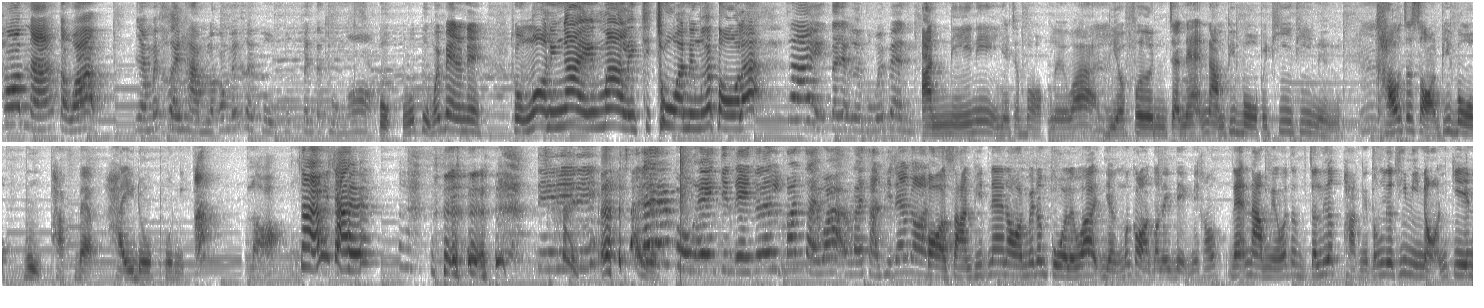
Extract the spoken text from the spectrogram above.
ชอบนะ แต่ว่ายังไม่เคยทำแล้วก็ไม่เคยปลูกปลูกเป็นแต่ถั่วงอก ปลูกโอ้ปลูกไม่เป็นอันนี่ถั่วงอกนี่ง่ายมากเลยชิชวนหนึ่งมันก็โตแล้ว ใช่ แต่อย่างอื่นปลูกไม่เป็น อันนี้นี่อยากจะบอกเลยว่าอืมเดี๋ยวเฟิร์นจะแนะนำพี่โบไปที่ที่หนึ่งอืมเขาจะสอนพี่โบปลูกผักแบบไฮโดรโปนิกเหรอ ใช่ไม่ใช่ ดีดีดีใช่จะได้ปลูกเองกินเองจะได้มั่นใจว่าไร้สารพิษแน่นอน ปลอดสารพิษแน่นอนไม่ต้องกลัวเลยว่าอย่างเมื่อก่อนตอนเด็กๆเนี่ยเขาแนะนำไงว่าจะเลือกผักเนี่ยต้องเลือกที่มีหนอนกิน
